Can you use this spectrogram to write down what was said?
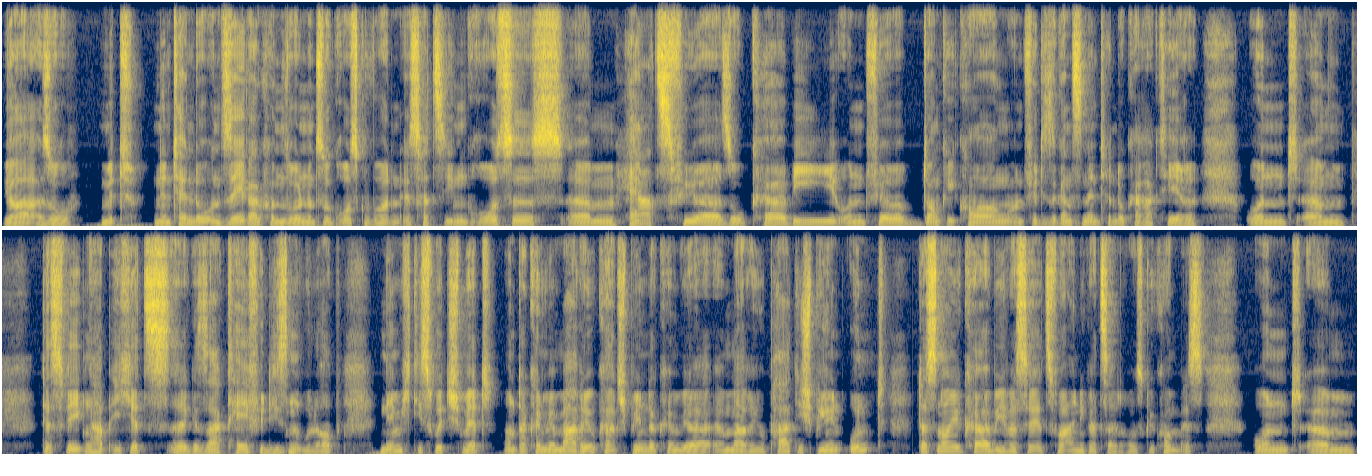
ja, also mit Nintendo und Sega-Konsolen und so groß geworden ist, hat sie ein großes ähm, Herz für so Kirby und für Donkey Kong und für diese ganzen Nintendo-Charaktere. Und ähm, deswegen habe ich jetzt äh, gesagt, hey, für diesen Urlaub nehme ich die Switch mit und da können wir Mario Kart spielen, da können wir äh, Mario Party spielen und das neue Kirby, was ja jetzt vor einiger Zeit rausgekommen ist. Und ähm,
